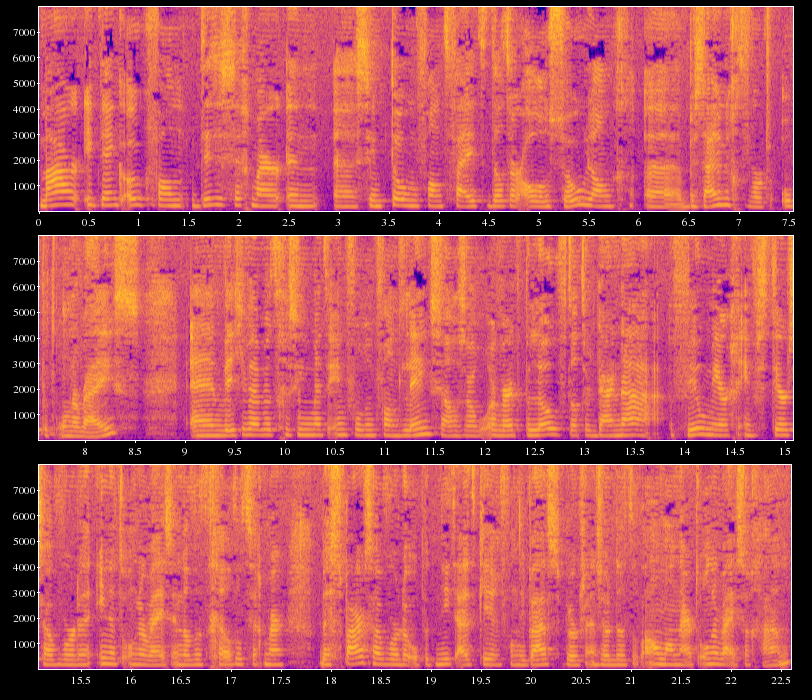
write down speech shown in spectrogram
Maar ik denk ook van, dit is zeg maar een eh, symptoom van het feit dat er al zo lang eh, bezuinigd wordt op het onderwijs. En weet je, we hebben het gezien met de invoering van het leenstelsel. Er werd beloofd dat er daarna veel meer geïnvesteerd zou worden in het onderwijs. En dat het geld dat zeg maar bespaard zou worden op het niet uitkeren van die basisbeurs en zo, dat het allemaal naar het onderwijs zou gaan.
